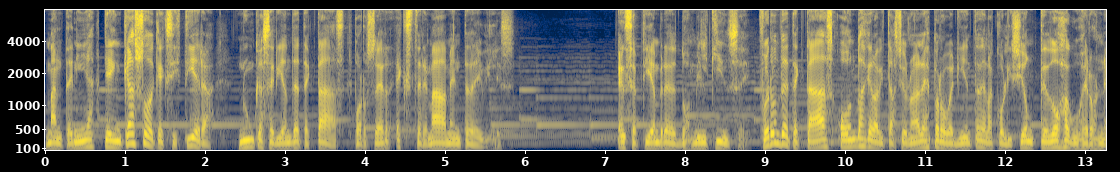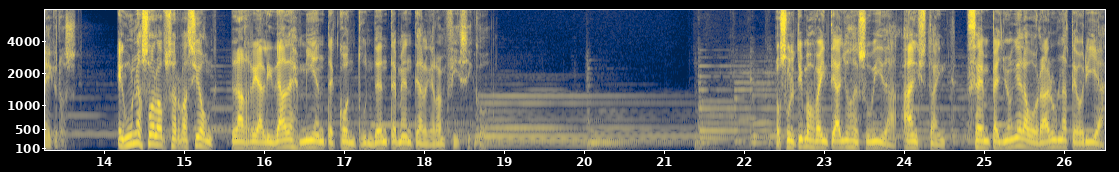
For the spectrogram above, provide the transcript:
mantenía que en caso de que existiera, nunca serían detectadas por ser extremadamente débiles. En septiembre de 2015 fueron detectadas ondas gravitacionales provenientes de la colisión de dos agujeros negros. En una sola observación, la realidad desmiente contundentemente al gran físico. Los últimos 20 años de su vida, Einstein se empeñó en elaborar una teoría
